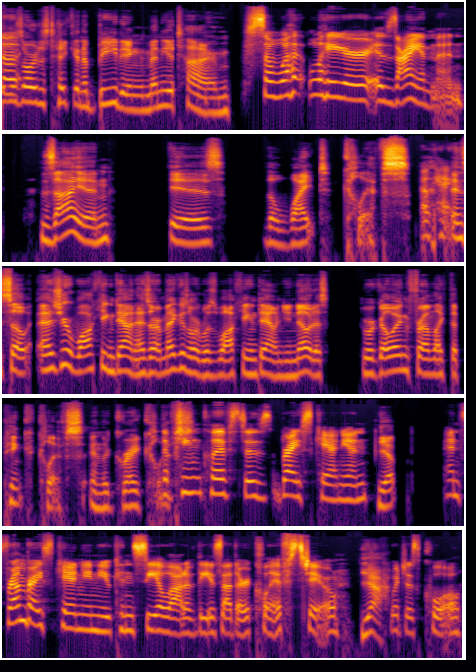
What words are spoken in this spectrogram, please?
Megazord has taken a beating many a time. so, what layer is Zion then? Zion is the White Cliffs. Okay. And so as you're walking down, as our Megazord was walking down, you notice we're going from like the pink cliffs and the gray cliffs. the. Pink Cliffs is Bryce Canyon. Yep. And from Bryce Canyon, you can see a lot of these other cliffs too, Yeah, which is cool.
